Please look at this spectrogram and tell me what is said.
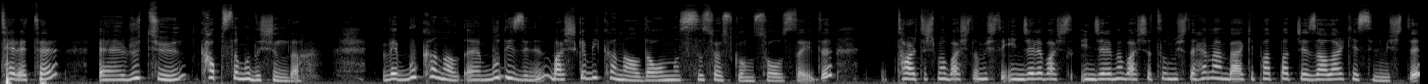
TRT e, Rütü'nün kapsamı dışında. Ve bu kanal, e, bu dizinin başka bir kanalda olması söz konusu olsaydı tartışma başlamıştı, incele baş, inceleme başlatılmıştı. Hemen belki pat pat cezalar kesilmişti.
